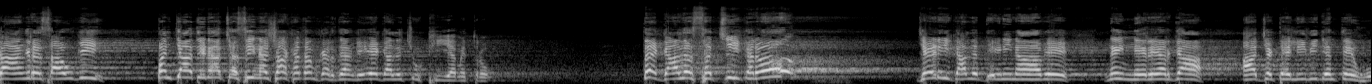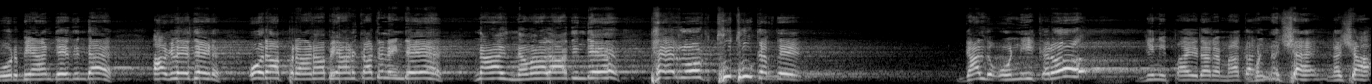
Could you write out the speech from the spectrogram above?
ਕਾਂਗਰਸ ਆਊਗੀ, ਪੰਜਾਂ ਦਿਨਾਂ ਚ ਅਸੀਂ ਨਸ਼ਾ ਖਤਮ ਕਰ ਦਿਆਂਗੇ। ਇਹ ਗੱਲ ਝੂਠੀ ਹੈ ਮਿੱਤਰੋ। ਤੇ ਗੱਲ ਸੱਚੀ ਕਰੋ, ਜਿਹੜੀ ਗੱਲ ਦੇਣੀ ਨਾ ਆਵੇ, ਨਹੀਂ ਮੇਰੇ ਵਰਗਾ ਅੱਜ ਟੈਲੀਵਿਜ਼ਨ ਤੇ ਹੋਰ ਬਿਆਨ ਦੇ ਦਿੰਦਾ ਅਗਲੇ ਦਿਨ ਉਹਦਾ ਪੁਰਾਣਾ ਬਿਆਨ ਕੱਢ ਲੈਂਦੇ ਆ ਨਾਲ ਨਵਾਂ ਲਾ ਦਿੰਦੇ ਆ ਫਿਰ ਲੋਕ ਥੂ ਥੂ ਕਰਦੇ ਗੱਲ ਓਨੀ ਕਰੋ, ਜਿਨੀ ਪਾਇਦਾਰ ਹੈ, ਮਾਤਾ, ਹੁਣ ਨਸ਼ਾ ਹੈ, ਨਸ਼ਾ।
